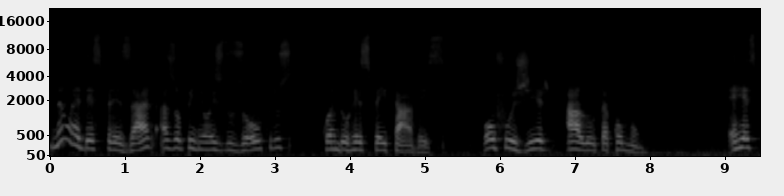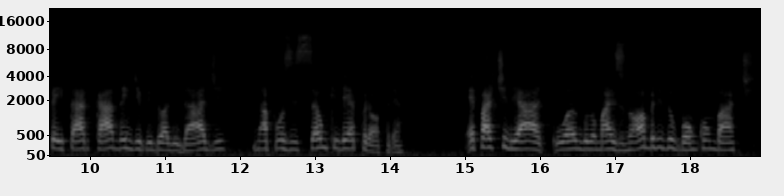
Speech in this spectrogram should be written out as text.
não é desprezar as opiniões dos outros quando respeitáveis, ou fugir à luta comum. É respeitar cada individualidade na posição que lhe é própria. É partilhar o ângulo mais nobre do bom combate,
